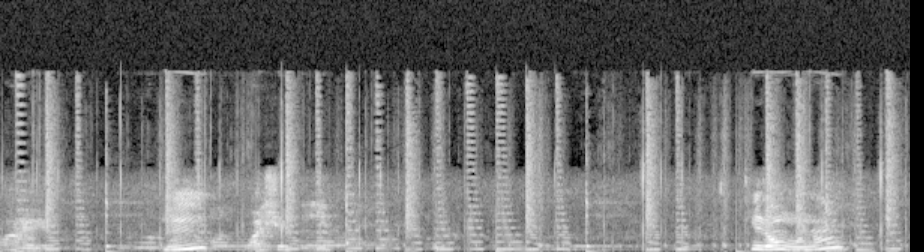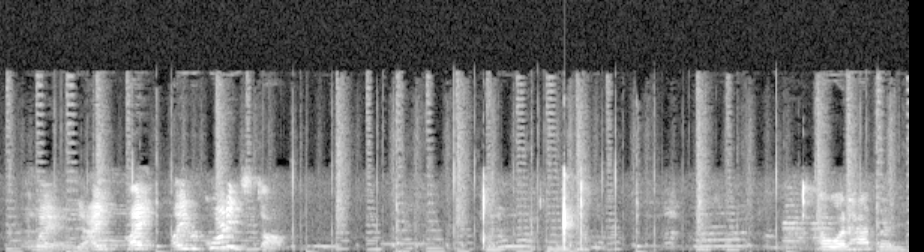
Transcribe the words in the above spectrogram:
Why? Hmm? Why should we? You don't wanna? Wait, I my my recording stopped. Oh, what happened?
